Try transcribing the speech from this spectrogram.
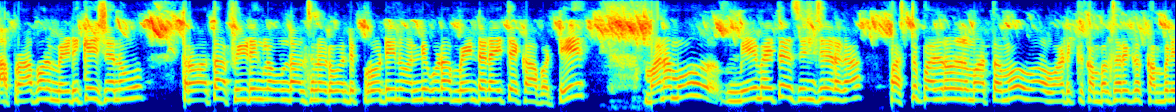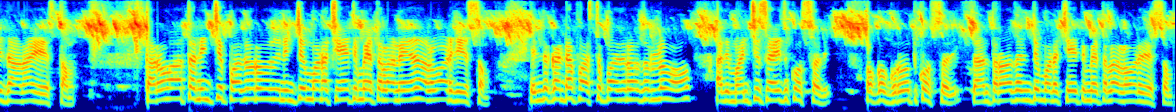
ఆ ప్రాపర్ మెడికేషను తర్వాత ఫీడింగ్లో ఉండాల్సినటువంటి ప్రోటీన్ అన్నీ కూడా మెయింటైన్ అవుతాయి కాబట్టి మనము మేమైతే సిన్సియర్గా ఫస్ట్ పది రోజులు మాత్రము వాటికి కంపల్సరీగా కంపెనీ దానా వేస్తాం. తర్వాత నుంచి పదో రోజు నుంచి మన చేతి మేతలు అనేది అలవాటు చేస్తాం. ఎందుకంటే ఫస్ట్ పది రోజుల్లో అది మంచి సైజుకి వస్తుంది ఒక గ్రోత్కి వస్తుంది. దాని తర్వాత నుంచి మన చేతి మేతలు అలవాటు చేస్తాం.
